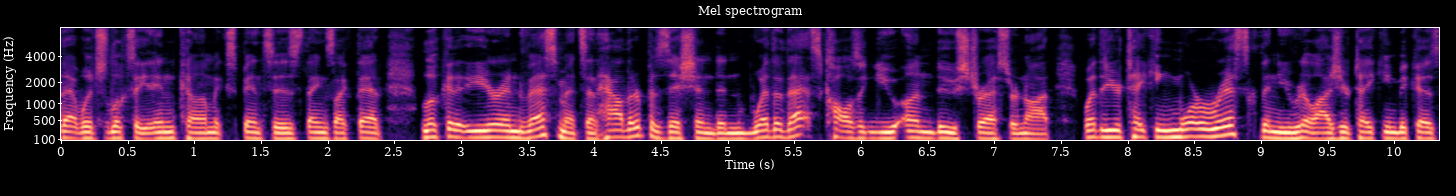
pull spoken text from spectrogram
that which looks at income expenses things like that look at your investments and how they're positioned and whether that's causing you undue stress or not whether you're taking more risk than you realize you're taking because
